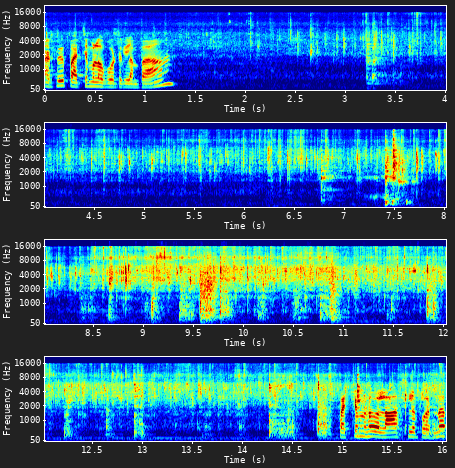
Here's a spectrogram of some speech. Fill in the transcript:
அடுத்தது பச்சை மிளகா போட்டுக்கலாம்ப்பா. பச்சை மிளகா லாஸ்ட்டில் போட்டோம்னா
